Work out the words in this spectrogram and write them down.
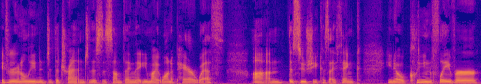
if you're going to lean into the trend, this is something that you might want to pair with um, the sushi because I think you know clean flavor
